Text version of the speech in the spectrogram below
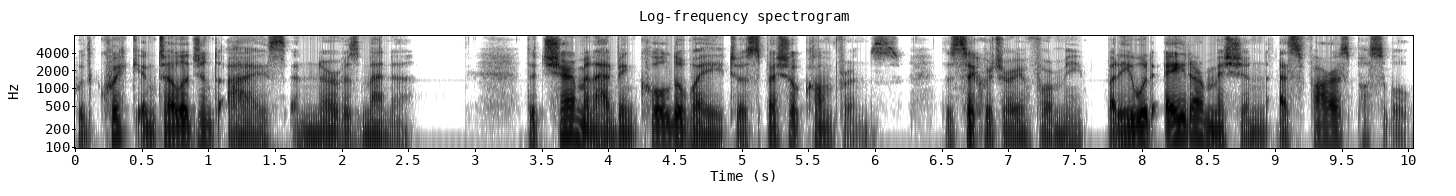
with quick, intelligent eyes and nervous manner. The chairman had been called away to a special conference, the secretary informed me, but he would aid our mission as far as possible.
